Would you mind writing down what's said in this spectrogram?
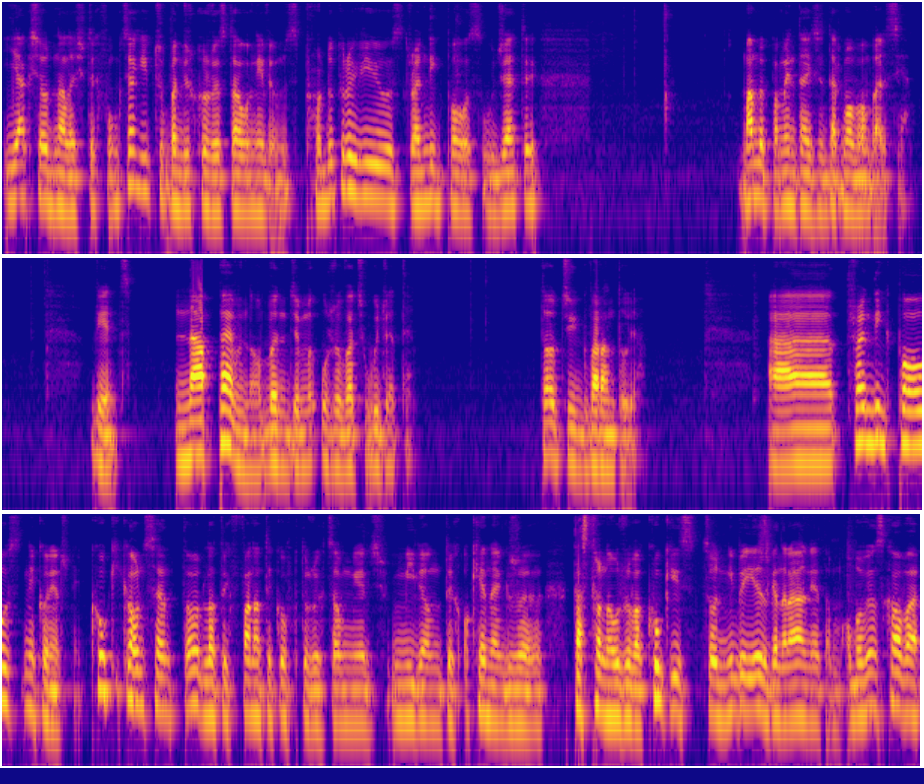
jak się odnaleźć w tych funkcjach i czy będziesz korzystał, nie wiem, z product reviews, trending posts, widgety. Mamy, pamiętajcie, darmową wersję. Więc na pewno będziemy używać widgety. To Ci gwarantuję. A trending post niekoniecznie. Cookie consent to dla tych fanatyków, którzy chcą mieć milion tych okienek, że ta strona używa cookies, co niby jest generalnie tam obowiązkowe,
